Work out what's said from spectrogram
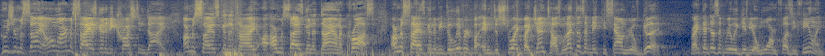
Who's your messiah? Oh our messiah is going to be crushed and die our messiah is going to die our messiah is going to die on a cross. Our messiah is going to be delivered by, and destroyed by gentiles. Well that doesn't make you sound real good right? That doesn't really give you a warm fuzzy feeling.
